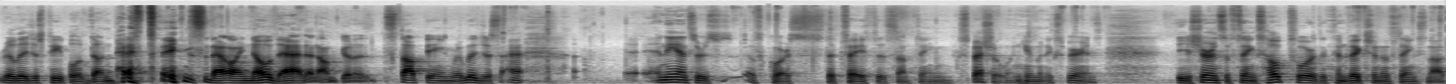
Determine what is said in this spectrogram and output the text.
religious people have done bad things. now I know that, and I'm going to stop being religious. I, and the answer is, of course, that faith is something special in human experience. The assurance of things hoped for, the conviction of things not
